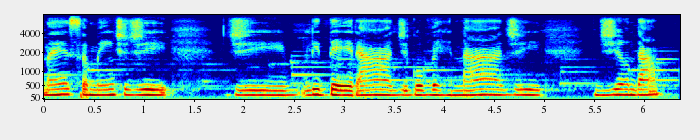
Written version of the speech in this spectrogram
né? essa mente de, de liderar, de governar, de, de andar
